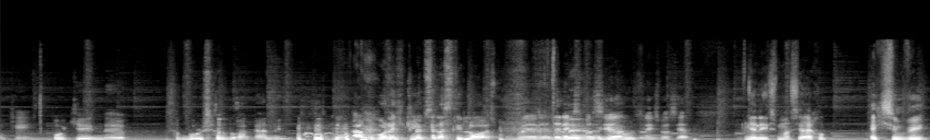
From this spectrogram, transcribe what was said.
OK. OK, ναι, θα μπορούσε να το είχα κάνει. Αν μπορεί να έχει κλέψει ένα στυλό, ας πούμε. Ναι, ναι, δεν Ναι, έχει σημασία. Ακριβώς. Δεν έχει σημασία. Δεν έχει σημασία, έχω... έχει συμβεί.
